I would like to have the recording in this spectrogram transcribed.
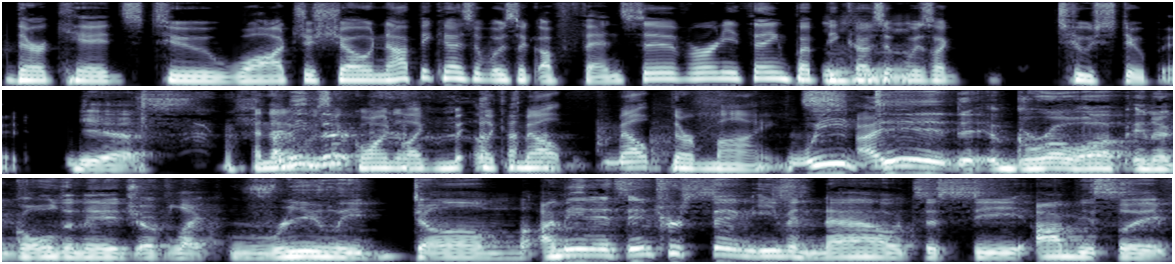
their kids to watch a show, not because it was like offensive or anything, but because Mhm. it was like too stupid. yes, And then I it was like going to like like melt melt their minds. we I- did grow up in a golden age of like really dumb. I mean, it's interesting even now to see. Obviously,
